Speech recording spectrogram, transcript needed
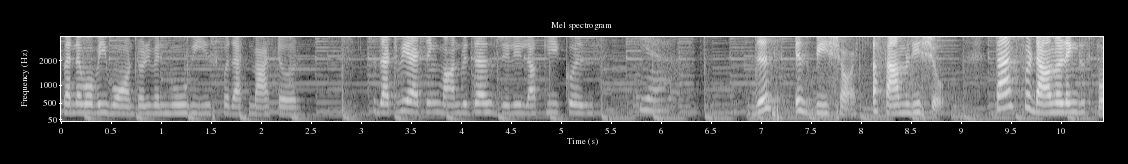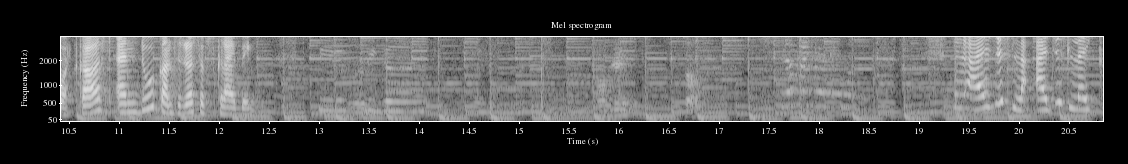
whenever we want, or even movies for that matter. So that way, I think Manvita is really lucky because Yeah. this is B Shorts, a family show. Thanks for downloading this podcast, and do consider subscribing. I just li- I just like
